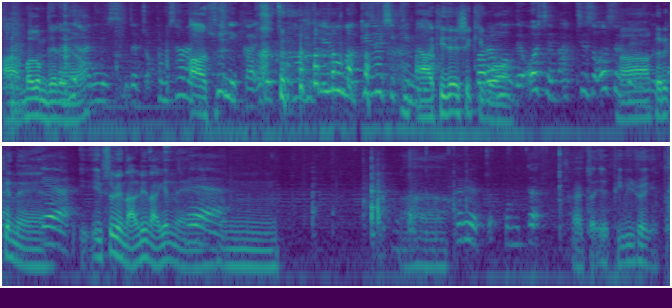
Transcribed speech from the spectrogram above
아 먹으면 여기 되네요 안에 이제 조금 아, 살아있으니까 이거 조금만 1분만 기절시키면 아, 기절시키고. 바로 먹는데 옷에 막 튀서 옷을 아, 내리니까. 그렇겠네. 예. 입술이 난리 나겠네. 예. 음, 그래 조금 이따 살짝 비비줘야겠다.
